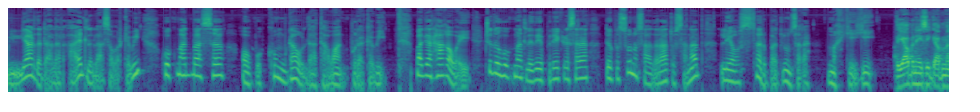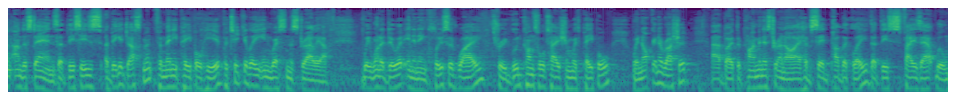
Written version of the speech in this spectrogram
میلیارډ ډالر عاید له لاسه ورکوي حکومت به سه او په کوم ډول دا تاوان پوره کوي مګر هغه وایي چې د حکومت له دې پریکړې سره د پسونو صادراتو صنعت له یو ستر بدلون سره مخ کیږي The Albanese government understands that this is a big adjustment for many people here, particularly in Western Australia. We want to do it in an inclusive way through good consultation with people. We're not going to rush it. Uh, both the Prime Minister and I have said publicly that this phase out will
